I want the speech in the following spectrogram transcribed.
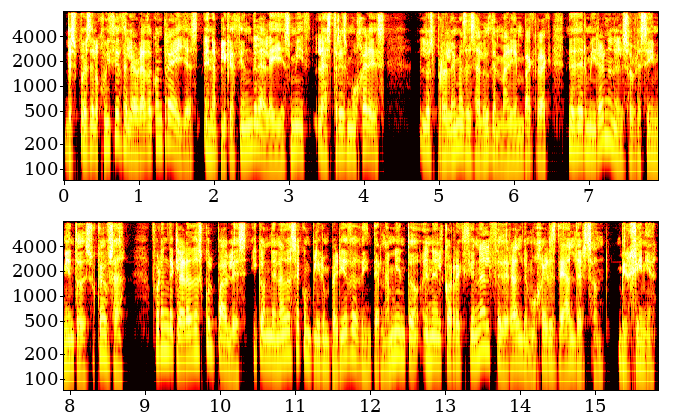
Después del juicio celebrado contra ellas, en aplicación de la ley Smith, las tres mujeres, los problemas de salud de Marian Backrack determinaron el sobreseimiento de su causa. Fueron declaradas culpables y condenadas a cumplir un periodo de internamiento en el Correccional Federal de Mujeres de Alderson, Virginia.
